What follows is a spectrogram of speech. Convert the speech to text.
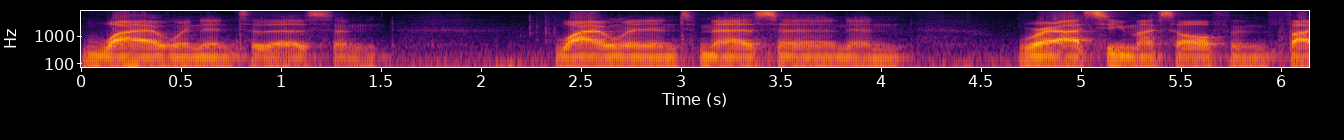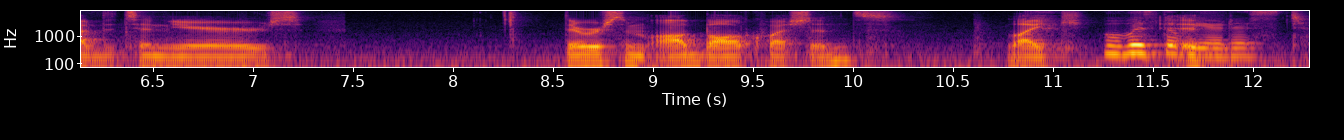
why I went into this and why I went into medicine and where I see myself in five to 10 years. There were some oddball questions. Like, What was the if- weirdest?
